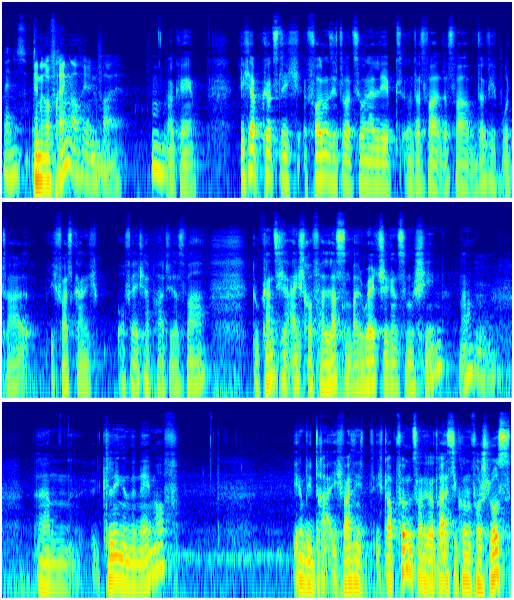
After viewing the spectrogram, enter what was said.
wenn es Den Refrain auf jeden Fall. Okay. Ich habe kürzlich folgende Situation erlebt und das war, das war wirklich brutal. Ich weiß gar nicht, auf welcher Party das war. Du kannst dich ja eigentlich darauf verlassen bei Rage Against the Machine. Ne? Ähm, Killing in the Name of. Irgendwie drei, ich weiß nicht, ich glaube 25 oder 30 Sekunden vor Schluss.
